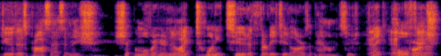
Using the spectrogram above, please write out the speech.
do this process and they sh- ship them over here they're like 22 to 32 dollars a pound at sushi At- like at- whole fish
